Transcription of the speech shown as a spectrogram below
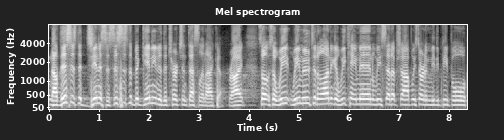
now, this is the genesis. This is the beginning of the church in Thessalonica, right? So, so we, we moved to Thessalonica. We came in. We set up shop. We started meeting people.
